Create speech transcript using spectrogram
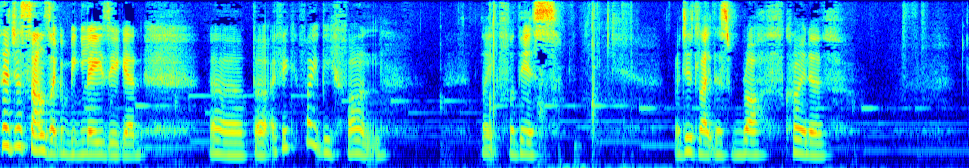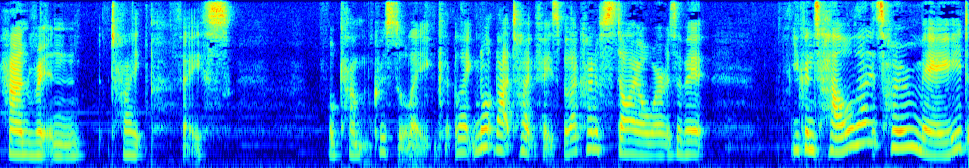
that just sounds like I'm being lazy again. Uh, but I think it might be fun. Like for this, I did like this rough kind of handwritten typeface for Camp Crystal Lake. Like not that typeface, but that kind of style where it's a bit. You can tell that it's homemade,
